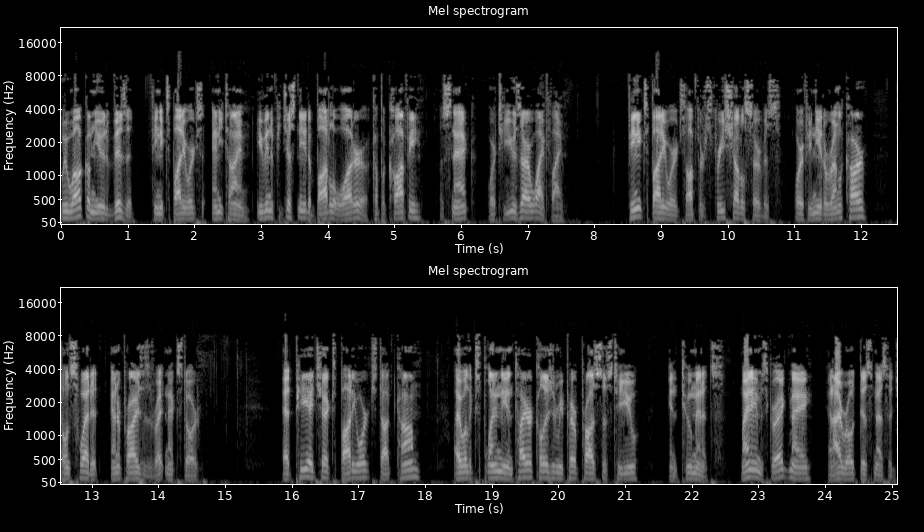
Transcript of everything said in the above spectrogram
We welcome you to visit Phoenix Body Works anytime, even if you just need a bottle of water, a cup of coffee, a snack, or to use our Wi Fi. Phoenix Body Works offers free shuttle service, or if you need a rental car, don't sweat it. Enterprise is right next door. At phxbodyworks.com, I will explain the entire collision repair process to you in two minutes. My name is Greg May, and I wrote this message.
